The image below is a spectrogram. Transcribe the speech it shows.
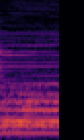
Oh.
